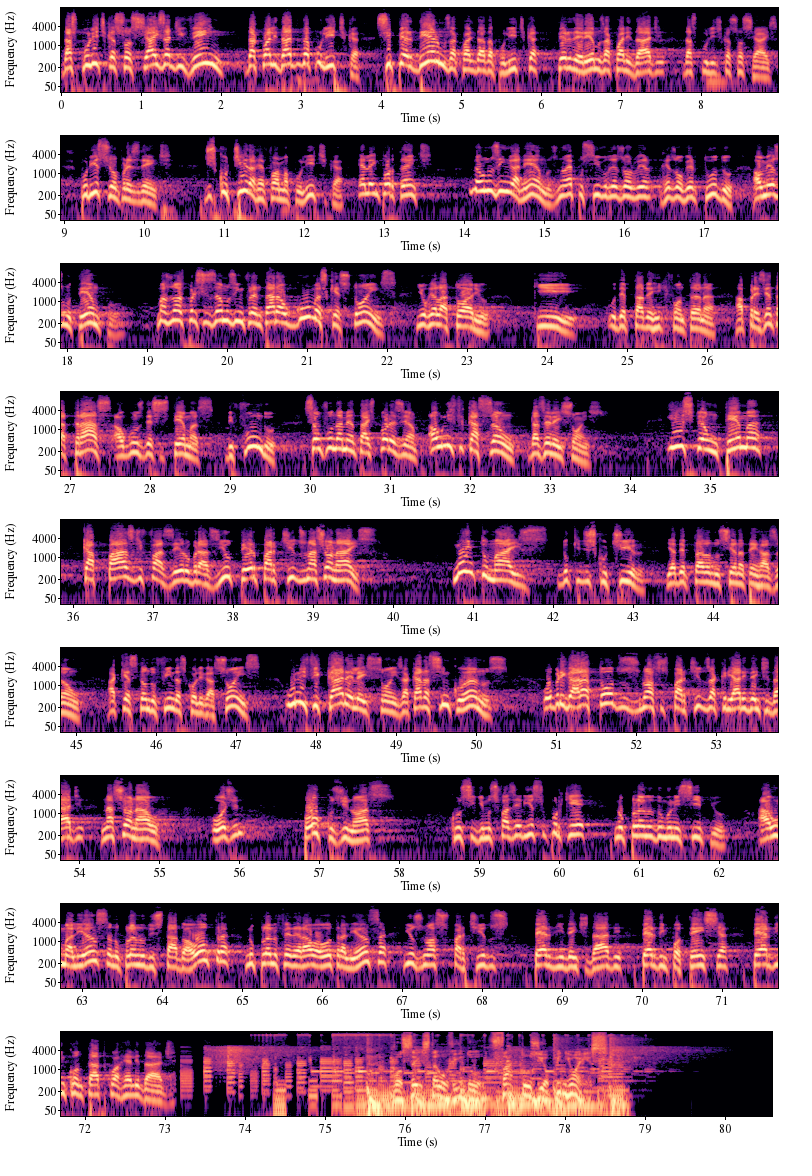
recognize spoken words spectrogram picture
das políticas sociais advém da qualidade da política. Se perdermos a qualidade da política, perderemos a qualidade das políticas sociais. Por isso, senhor presidente, discutir a reforma política ela é importante. Não nos enganemos, não é possível resolver, resolver tudo ao mesmo tempo. Mas nós precisamos enfrentar algumas questões e o relatório que o deputado Henrique Fontana apresenta traz alguns desses temas de fundo são fundamentais. Por exemplo, a unificação das eleições. Isto é um tema capaz de fazer o Brasil ter partidos nacionais. Muito mais do que discutir, e a deputada Luciana tem razão, a questão do fim das coligações, unificar eleições a cada cinco anos obrigará todos os nossos partidos a criar identidade nacional. Hoje, poucos de nós conseguimos fazer isso porque no plano do município há uma aliança, no plano do Estado há outra, no plano federal há outra aliança e os nossos partidos perdem identidade, perdem potência, perdem contato com a realidade. Você está ouvindo Fatos e Opiniões.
